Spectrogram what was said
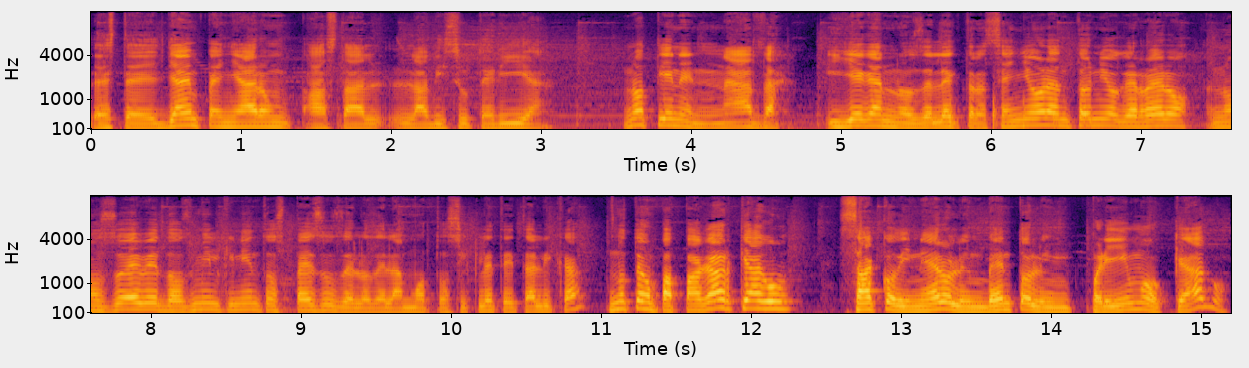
este, ya empeñaron hasta la bisutería, no tienen nada. Y llegan los de Electra, señor Antonio Guerrero, nos debe 2.500 pesos de lo de la motocicleta itálica. No tengo para pagar, ¿qué hago? Saco dinero, lo invento, lo imprimo, ¿qué hago?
